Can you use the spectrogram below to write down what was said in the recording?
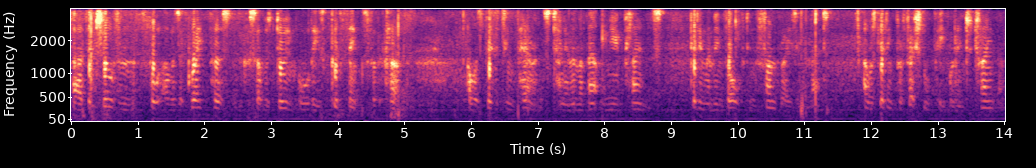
Uh, the children thought I was a great person because I was doing all these good things for the club. I was visiting parents, telling them about the new plans, getting them involved in fundraising and that. I was getting professional people in to train them.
